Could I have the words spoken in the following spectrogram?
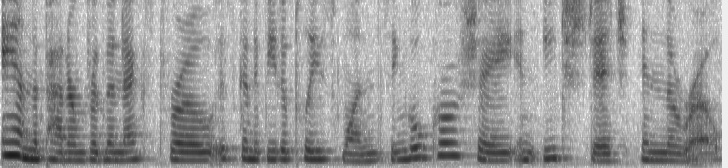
And the pattern for the next row is going to be to place one single crochet in each stitch in the row.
